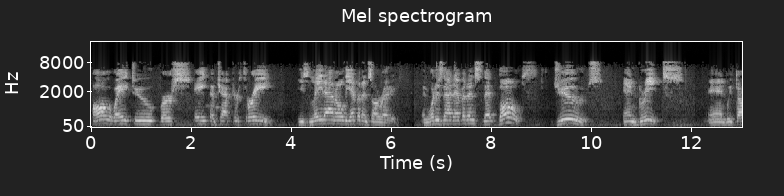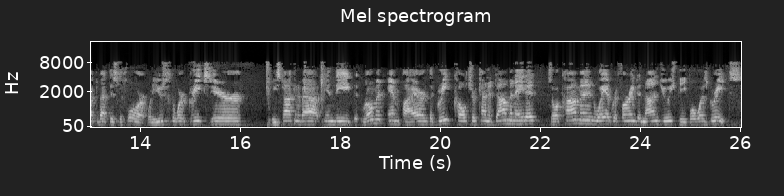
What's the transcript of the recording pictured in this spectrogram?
all the way to verse 8 of chapter 3. He's laid out all the evidence already. And what is that evidence? That both Jews and Greeks. And we've talked about this before. When he uses the word Greeks here, he's talking about in the Roman Empire, the Greek culture kind of dominated. So a common way of referring to non-Jewish people was Greeks.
